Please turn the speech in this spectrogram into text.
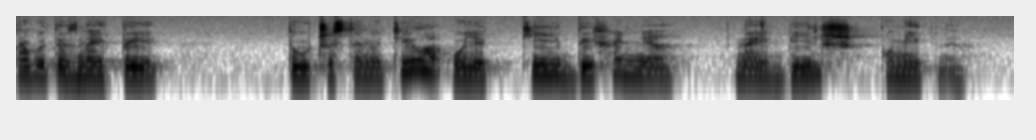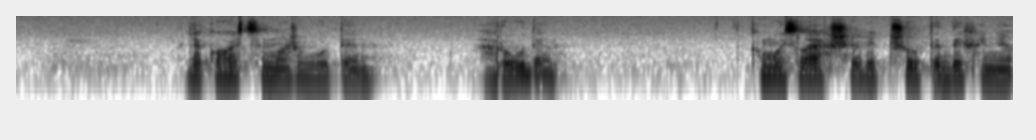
Спробуйте знайти ту частину тіла, у якій дихання найбільш помітне. Для когось це може бути груди, комусь легше відчути дихання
